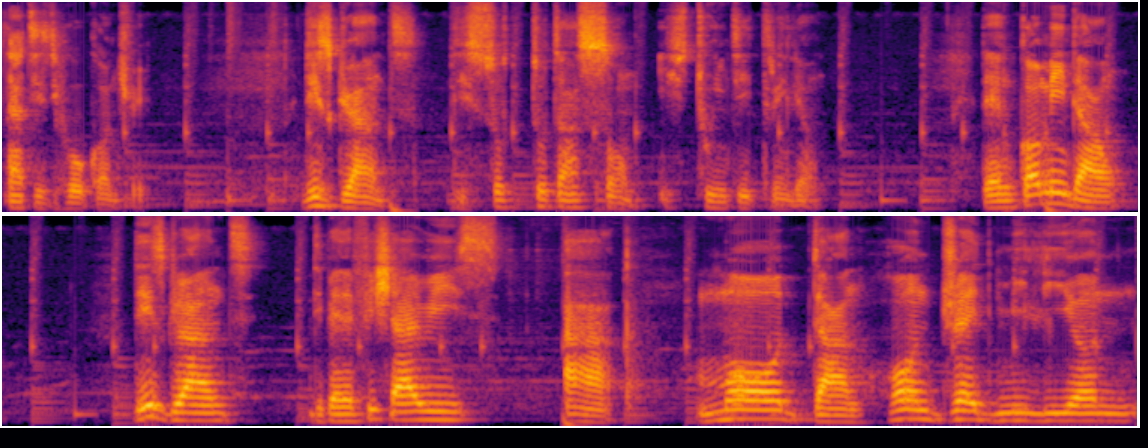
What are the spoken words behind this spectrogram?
That is the whole country. This grant, the total sum is 20 trillion. Then coming down, this grant, the beneficiaries are more than 100 million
